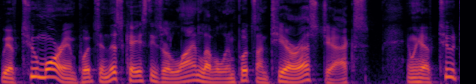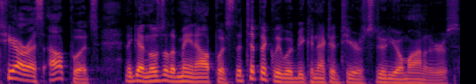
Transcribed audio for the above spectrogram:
we have two more inputs. In this case, these are line level inputs on TRS jacks, and we have two TRS outputs. And again, those are the main outputs that typically would be connected to your studio monitors.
